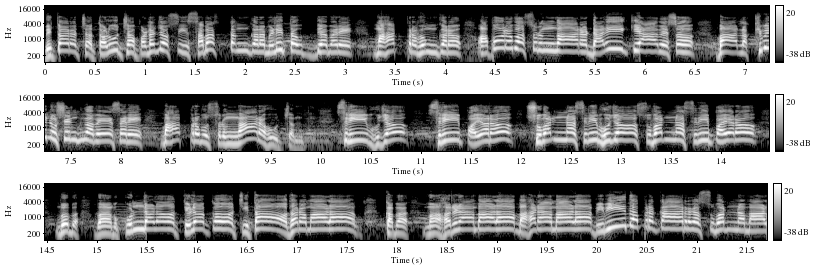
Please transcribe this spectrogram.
वितरच तलुच पटजोशी समस्त मिलित उद्यम महाप्रभुं अपूर्व श्रृंगार डाली की बा लक्ष्मी नृसिंग महाप्रभु ಮಹಾಪ್ರಭು ಶೃಂಗಾರ ಹುಚ್ಚಂತಿ ಶ್ರೀಭುಜ ಶ್ರೀಪಯರ ಸುವರ್ಣ ಶ್ರೀಭುಜ ಸುವರ್ಣ ಶ್ರೀಪಯರ ಕುಂಡಳ ತಿಳಕ ಚಿತಾ ಅಧರಮಾಳ ಕಬ ಹರಿಣಾಮಾಳ ಬಹರಾಮಾಳ ವಿವಿಧ ಪ್ರಕಾರರ ಸುವರ್ಣಮಾಳ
